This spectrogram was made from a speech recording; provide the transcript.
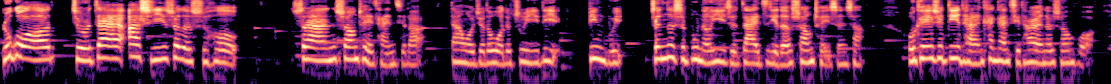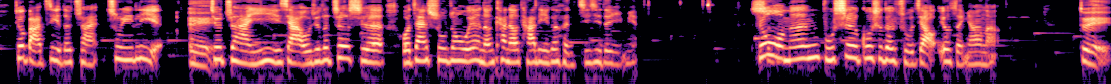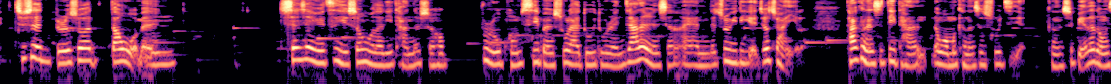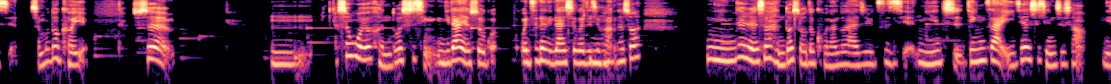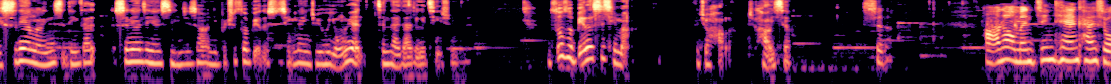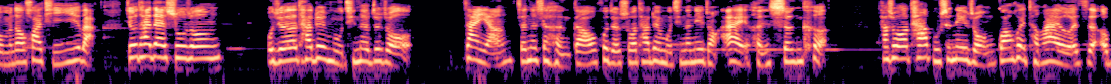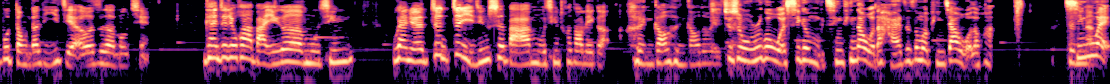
如果就是在二十一岁的时候，虽然双腿残疾了，但我觉得我的注意力并不真的是不能一直在自己的双腿身上。我可以去地坛看看其他人的生活，就把自己的转注意力哎，就转移一下。我觉得这是我在书中我也能看到他的一个很积极的一面。就我们不是故事的主角又怎样呢？对，就是比如说，当我们深陷于自己生活的泥潭的时候，不如捧起一本书来读一读人家的人生。哎呀，你的注意力也就转移了。他可能是地坛，那我们可能是书籍，可能是别的东西，什么都可以。就是，嗯，生活有很多事情，李诞也说过，我记得李诞说过这句话，他说。你这人生很多时候的苦难都来自于自己，你只盯在一件事情之上，你失恋了，你只盯在失恋这件事情之上，你不去做别的事情，那你就会永远挣扎在这个情绪里面。你做做别的事情嘛，那就好了，就好一些。是的。好，那我们今天开始我们的话题一吧。就他在书中，我觉得他对母亲的这种赞扬真的是很高，或者说他对母亲的那种爱很深刻。他说他不是那种光会疼爱儿子而不懂得理解儿子的母亲。你看这句话，把一个母亲，我感觉这这已经是把母亲拖到了一个很高很高的位置。就是如果我是一个母亲，听到我的孩子这么评价我的话，欣慰。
